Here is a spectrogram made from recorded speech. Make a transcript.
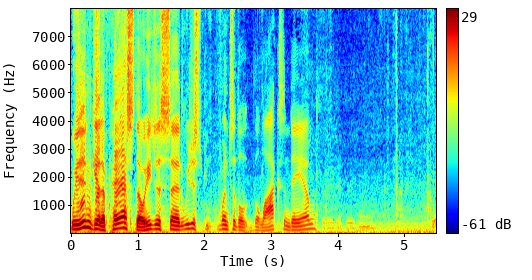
We didn't get a pass though. He just said we just went to the the locks and dam. Yeah.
